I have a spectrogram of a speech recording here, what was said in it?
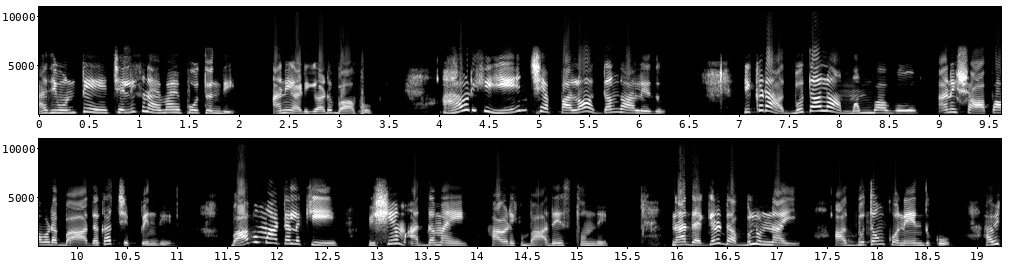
అది ఉంటే చెల్లికి నయమైపోతుంది అని అడిగాడు బాబు. ఆవిడికి ఏం చెప్పాలో అర్థం కాలేదు. ఇక్కడ అద్భుతాలు అమ్మం బాబు అని షాప్ ఆవిడ బాధగా చెప్పింది. బాబు మాటలకి విషయం అర్థమై ఆవిడకి బాధేస్తుంది. నా దగ్గర డబ్బులున్నాయి. అద్భుతం కొనేందుకు. అవి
